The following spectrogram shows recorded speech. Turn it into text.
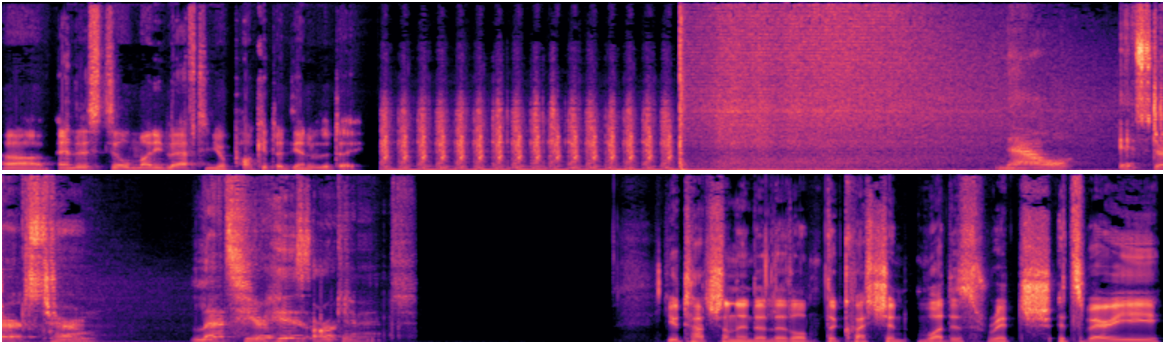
uh, and there's still money left in your pocket at the end of the day. Now, it's Dirk's turn. Let's hear his argument. You touched on it a little. The question, what is rich? It's very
